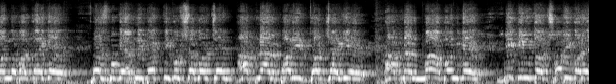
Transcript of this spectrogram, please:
বন্দ্যোপাধ্যায়কে ফেসবুকে আপনি ব্যক্তি গুৎসা করছেন আপনার বাড়ির দরজায় গিয়ে আপনার মা বোনকে বিকৃত ছবি করে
